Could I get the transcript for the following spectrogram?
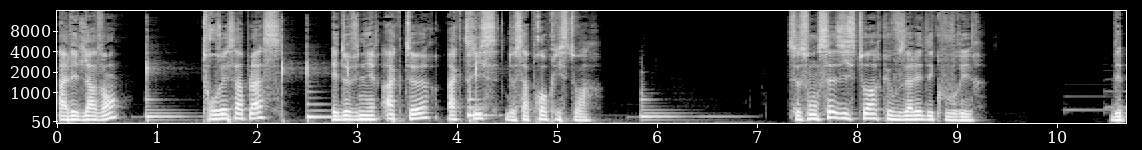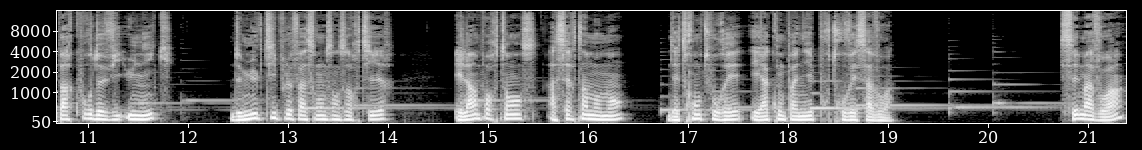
Aller de l'avant, trouver sa place et devenir acteur, actrice de sa propre histoire. Ce sont ces histoires que vous allez découvrir. Des parcours de vie uniques, de multiples façons de s'en sortir, et l'importance, à certains moments, d'être entouré et accompagné pour trouver sa voie. C'est ma voix.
